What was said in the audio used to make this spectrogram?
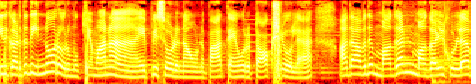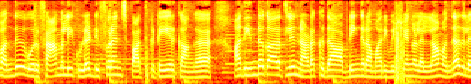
இதுக்கு அடுத்தது இன்னொரு ஒரு முக்கியமான எபிசோடு நான் ஒன்று பார்த்தேன் ஒரு டாக் ஷோவில் அதாவது மகன் மகள்குள்ளே வந்து ஒரு ஃபேமிலிக்குள்ளே டிஃப்ரென்ஸ் பார்த்துக்கிட்டே இருக்காங்க. அது இந்த காலத்துலேயும் நடக்குதா அப்படிங்கிற மாதிரி விஷயங்கள் எல்லாம் வந்து அதில்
